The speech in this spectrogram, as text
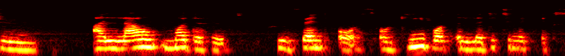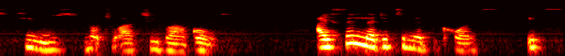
to allow motherhood prevent us or give us a legitimate excuse not to achieve our goals. I say legitimate because it's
